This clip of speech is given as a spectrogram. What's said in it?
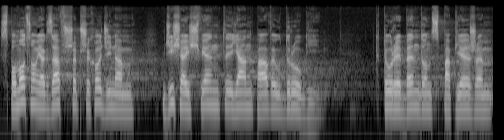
Z pomocą, jak zawsze, przychodzi nam dzisiaj święty Jan Paweł II, który, będąc papieżem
